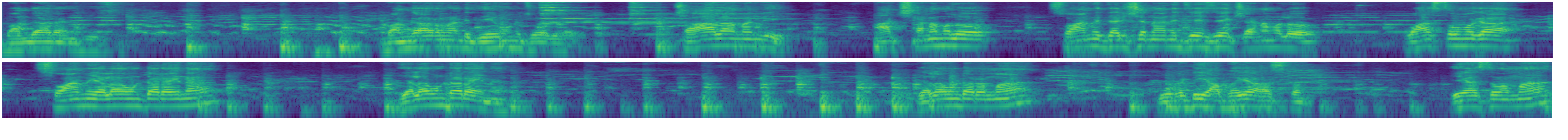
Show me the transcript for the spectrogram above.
బంగారాన్ని చూసి. బంగారం లాంటి దేవుణ్ణి చూడలేదు. చాలామంది ఆ క్షణములో స్వామి దర్శనాన్ని చేసే క్షణములో వాస్తవముగా స్వామి ఎలా ఉంటారు ఆయన? ఎలా ఉంటారు ఆయన? ఎలా ఉంటారమ్మా? ఒకటి అభయ హస్తం. ఏ హస్తం అమ్మా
